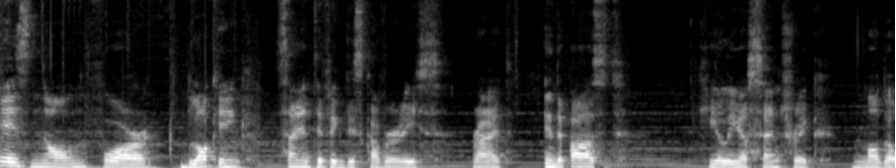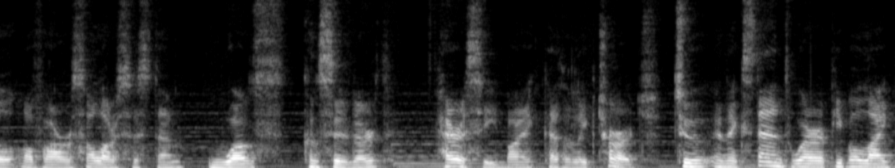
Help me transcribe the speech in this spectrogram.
is known for blocking scientific discoveries, right? In the past, heliocentric model of our solar system was considered heresy by Catholic Church to an extent where people like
